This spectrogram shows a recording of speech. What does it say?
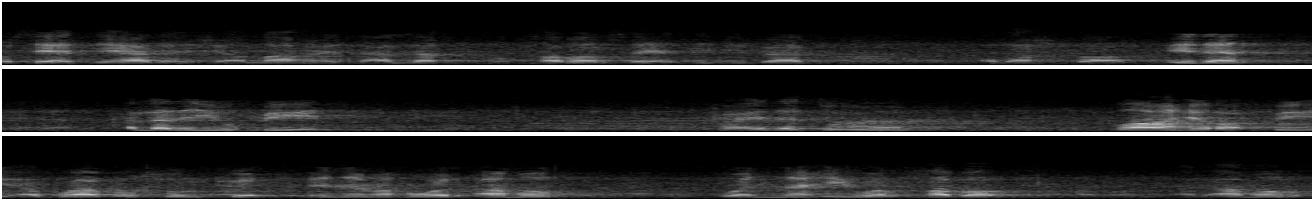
وسيأتي هذا إن شاء الله ما يتعلق بالخبر سيأتي في باب الأخبار. إذا الذي يفيد فائدته ظاهرة في أبواب أصول الفقه إنما هو الأمر والنهي والخبر. الأمر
